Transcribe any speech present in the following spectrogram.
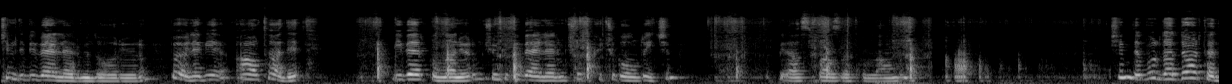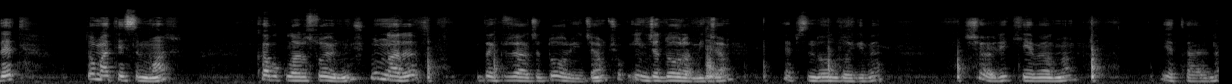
Şimdi biberlerimi doğruyorum. Böyle bir 6 adet biber kullanıyorum. Çünkü biberlerim çok küçük olduğu için biraz fazla kullandım. Şimdi burada 4 adet domatesim var. Kabukları soyulmuş. Bunları da güzelce doğrayacağım. Çok ince doğramayacağım. Hepsinde olduğu gibi. Şöyle ikiye bölmem yeterli.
